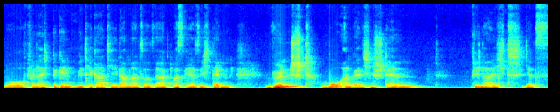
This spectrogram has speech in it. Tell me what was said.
wo vielleicht beginnt mit Eckart jeder mal so sagt, was er sich denn wünscht, wo an welchen Stellen vielleicht jetzt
